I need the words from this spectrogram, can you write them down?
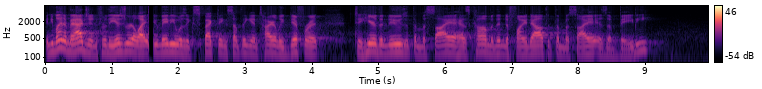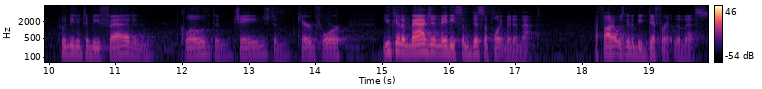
And you might imagine for the Israelite who maybe was expecting something entirely different to hear the news that the Messiah has come and then to find out that the Messiah is a baby who needed to be fed and clothed and changed and cared for. You can imagine maybe some disappointment in that. I thought it was going to be different than this.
